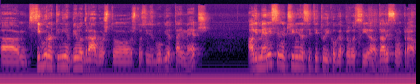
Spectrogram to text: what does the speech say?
um, sigurno ti nije bilo drago što, što si izgubio taj meč, ali meni se ne čini da si ti tu ikoga provocirao. Da li sam u pravu?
